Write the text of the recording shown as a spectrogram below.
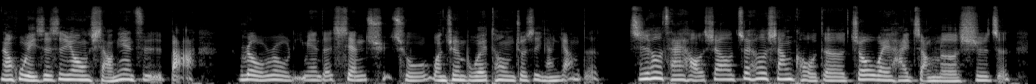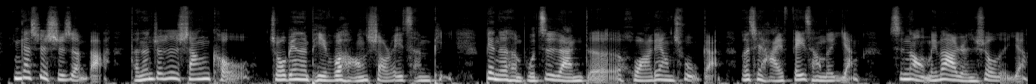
那护理师是用小镊子把肉肉里面的线取出，完全不会痛，就是痒痒的。之后才好笑，最后伤口的周围还长了湿疹，应该是湿疹吧，反正就是伤口周边的皮肤好像少了一层皮，变得很不自然的滑亮触感，而且还非常的痒，是那种没办法忍受的痒。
